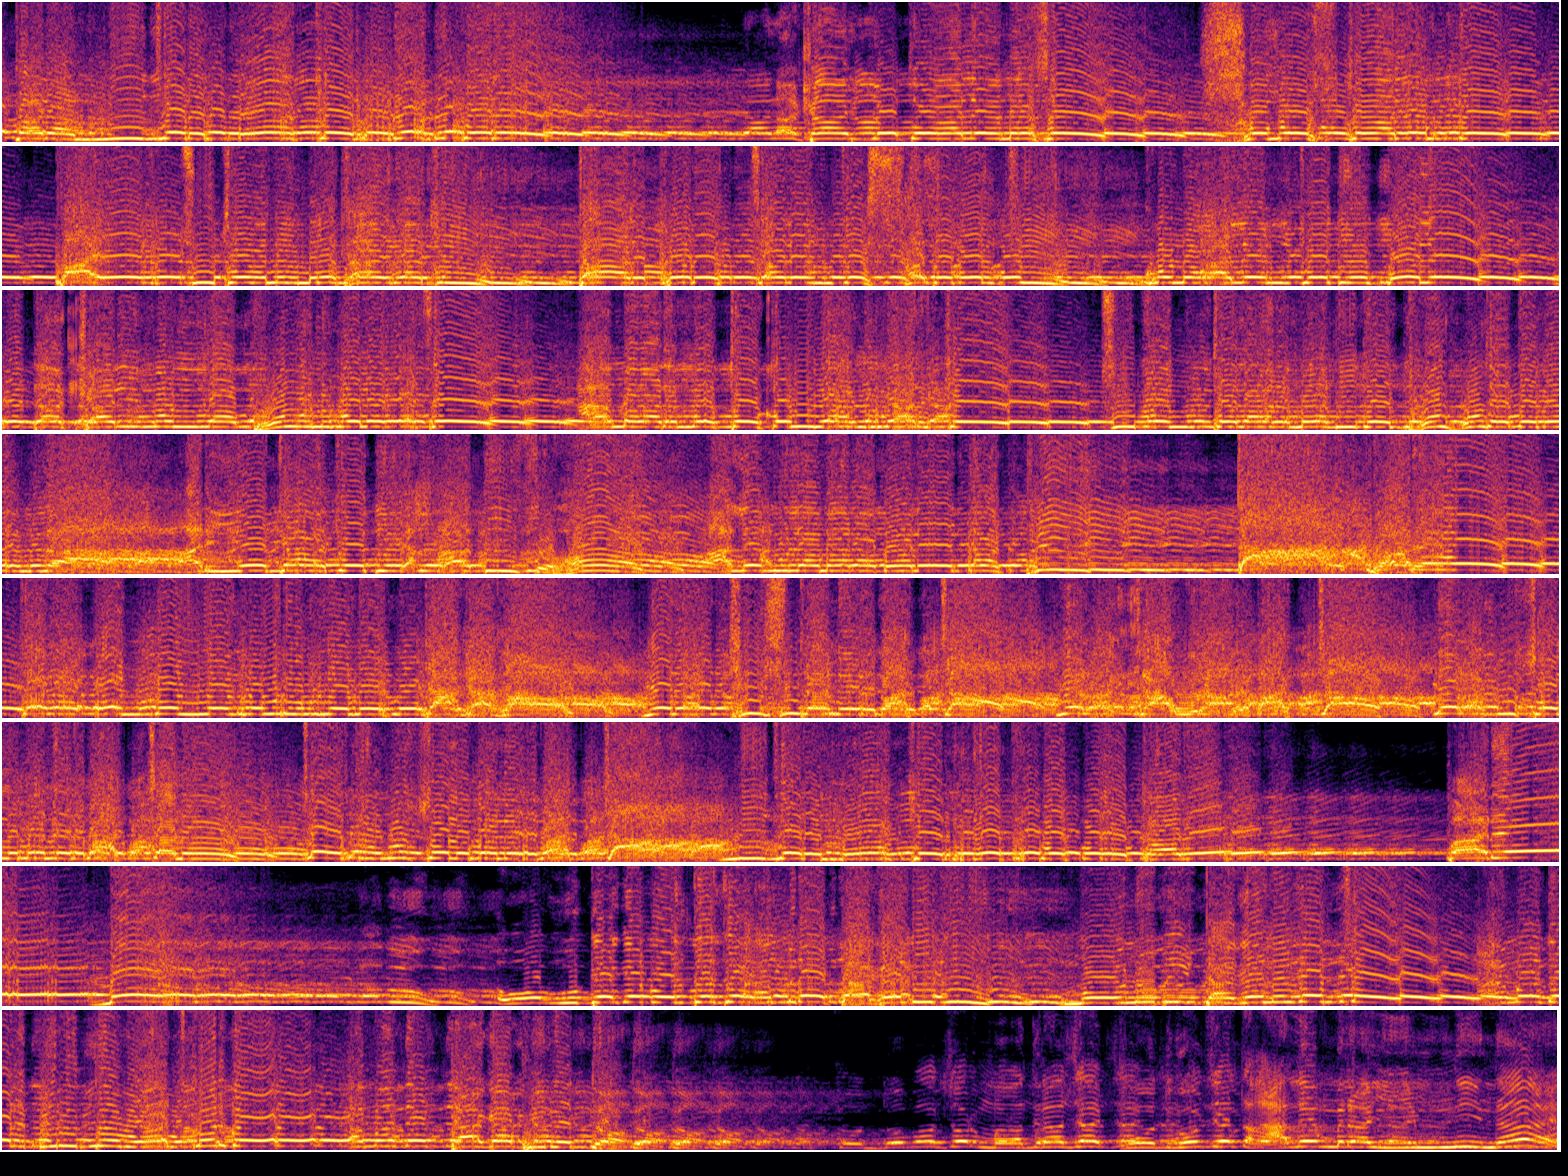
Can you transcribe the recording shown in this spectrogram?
তারা নিজের পকের রেট করে। যত আলেম আছে, সমস্ত পায়ের জুতো আমি মাথায় রাখি তারপরে চ্যালেঞ্জের সাথে বলছি কোন আলেম যদি বলে এটা কারিমুল্লাহ ভুল বলে গেছে। আমার মতো কুলাঙ্গারকে জীবন তোলার মাটিতে ঢুকতে দেবেন না। আর এটা যদি হাদিস হয় আলেমুলামারা বলে এটা ঠিক তারপরে তারা বন্ডলের মুরুলের টাকা খায় এরা খ্রিস্টানের বাচ্চা এরা কাউরার বাচ্চা এরা মুসলমানের বাচ্চা নয় যেহেতু মুসলমানের বাচ্চা নিজের মাকে রেপ করতে পারে পারে না বাবু ও উঠে গিয়ে বলতেছে আমরা টাকা দিচ্ছি মৌলবী টাকা নিয়ে যাচ্ছে। আমাদের বিরুদ্ধে ওয়াজ করবে। আমাদের টাকা ফিরত দাও। চোদ্দ বছর মাদ্রাসায় খোঁজ খোঁজে আলেমরা এমনি নাই।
